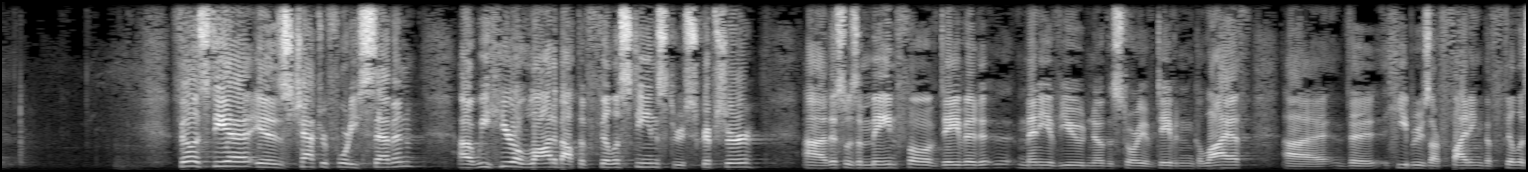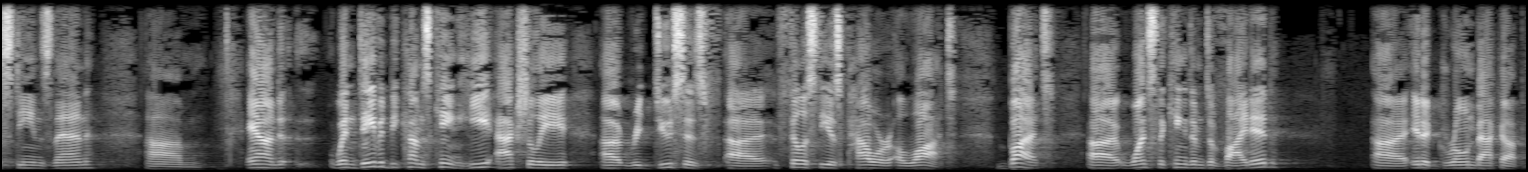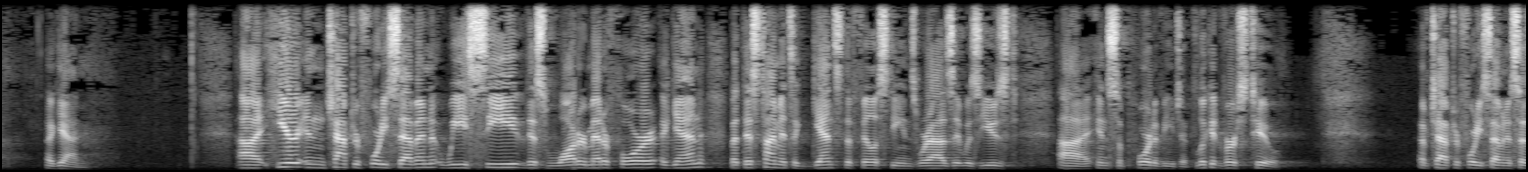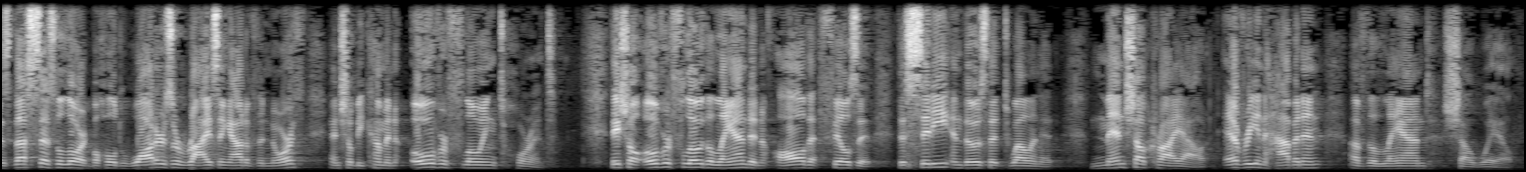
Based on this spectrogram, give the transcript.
Philistia is chapter 47. Uh, we hear a lot about the Philistines through scripture. Uh, this was a main foe of David. Many of you know the story of David and Goliath. Uh, the Hebrews are fighting the Philistines then. Um, and when David becomes king, he actually uh, reduces uh, Philistia's power a lot. But uh, once the kingdom divided, uh, it had grown back up again. Uh, here in chapter 47, we see this water metaphor again, but this time it's against the Philistines, whereas it was used uh, in support of Egypt. Look at verse 2 of chapter 47, it says, Thus says the Lord, Behold, waters are rising out of the north and shall become an overflowing torrent. They shall overflow the land and all that fills it, the city and those that dwell in it. Men shall cry out, every inhabitant of the land shall wail.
